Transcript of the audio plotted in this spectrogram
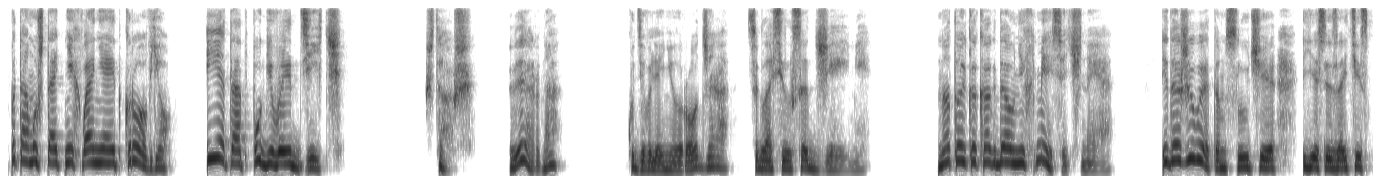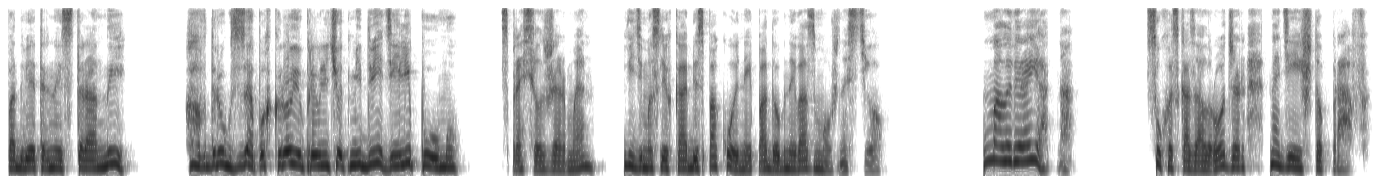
потому что от них воняет кровью, и это отпугивает дичь». Что ж, верно. К удивлению Роджера, согласился Джейми. Но только когда у них месячные. И даже в этом случае, если зайти с подветренной стороны... «А вдруг запах крови привлечет медведя или пуму?» — спросил Жермен, видимо, слегка обеспокоенный подобной возможностью. «Маловероятно», — сухо сказал Роджер, надеясь, что прав.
